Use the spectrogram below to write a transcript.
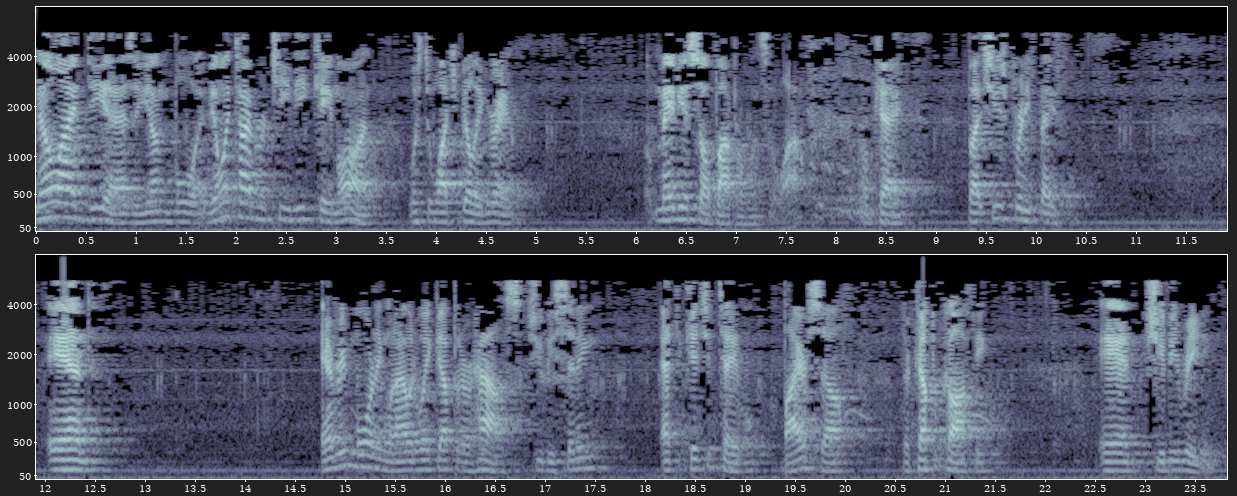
no idea as a young boy. The only time her TV came on was to watch Billy Graham. Maybe a soap opera once in a while. Okay? But she was pretty faithful. And every morning when I would wake up at her house, she'd be sitting at the kitchen table by herself, her cup of coffee, and she'd be reading.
